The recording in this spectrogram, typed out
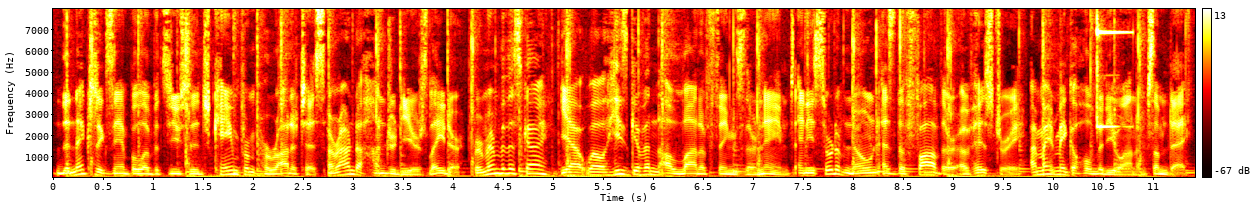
The next example of its usage came from Herodotus around a hundred years later. Remember this guy? Yeah, well, he's given a lot of things their names, and he's sort of known as the father of history. I might make a whole video on him someday.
